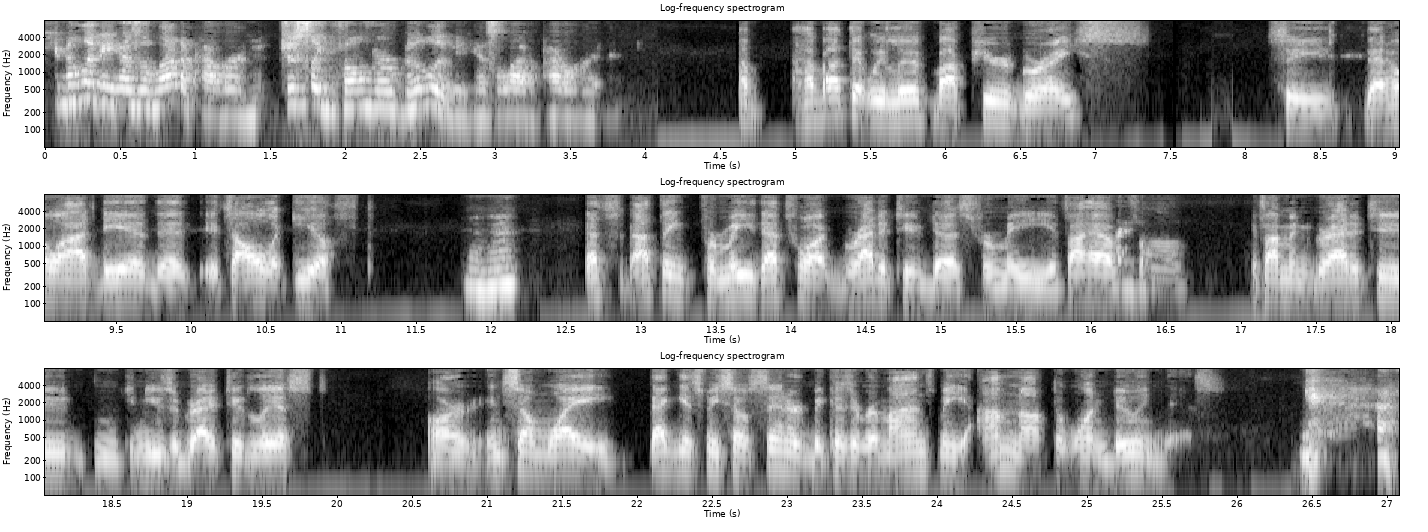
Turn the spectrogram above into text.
Humility has a lot of power in it, just like vulnerability has a lot of power in it. How, about that we live by pure grace? See, that whole idea that it's all a gift. hmm That's, I think for me, that's what gratitude does for me. If I have, Right. uh, if I'm in gratitude and can use a gratitude list or in some way, that gets me so centered because it reminds me I'm not the one doing this.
